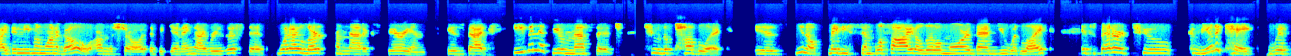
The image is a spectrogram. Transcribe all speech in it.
I didn't even want to go on the show at the beginning. I resisted. What I learned from that experience is that even if your message to the public is, you know, maybe simplified a little more than you would like, it's better to communicate with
